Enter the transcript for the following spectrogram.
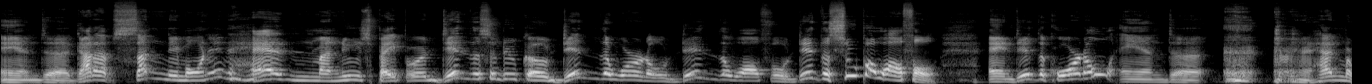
And uh, got up Sunday morning, had my newspaper, did the Sudoku, did the Wordle, did the waffle, did the super waffle, and did the Quordle, and uh, had my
